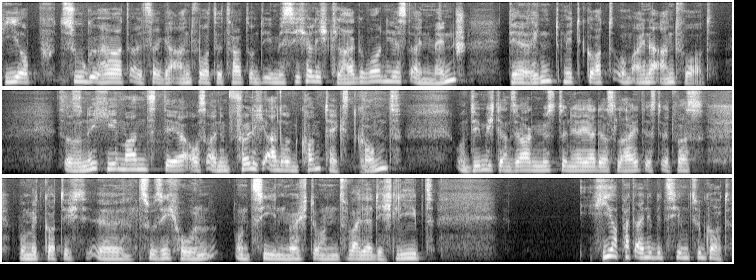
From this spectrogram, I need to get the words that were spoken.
Hiob zugehört, als er geantwortet hat und ihm ist sicherlich klar geworden, hier ist ein Mensch, der ringt mit Gott um eine Antwort. Ist also nicht jemand, der aus einem völlig anderen Kontext kommt, und dem ich dann sagen müsste, naja, das Leid ist etwas, womit Gott dich äh, zu sich holen und ziehen möchte und weil er dich liebt. Hiob hat eine Beziehung zu Gott.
